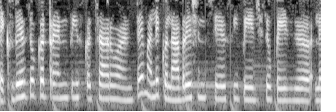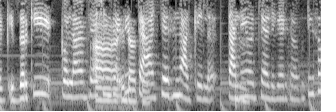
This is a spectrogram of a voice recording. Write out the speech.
టెక్స్ట్ బేస్డ్ ఒక ట్రెండ్ తీసుకొచ్చారు అంటే మళ్ళీ కొలాబరేషన్స్ చేసి పేజ్ టు పేజ్ లైక్ ఇద్దరికి కొలాబరేషన్స్. స్టార్ట్ చేసింది అఖిల్. తనే వచ్చి అడిగాడు కాబట్టి. సో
